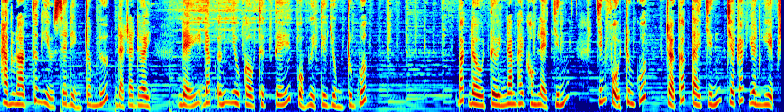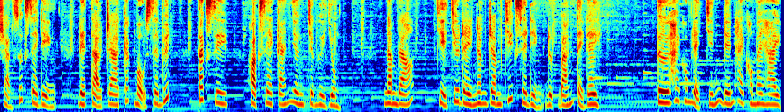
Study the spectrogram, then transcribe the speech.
hàng loạt thương hiệu xe điện trong nước đã ra đời để đáp ứng nhu cầu thực tế của người tiêu dùng Trung Quốc. Bắt đầu từ năm 2009, chính phủ Trung Quốc trợ cấp tài chính cho các doanh nghiệp sản xuất xe điện để tạo ra các mẫu xe buýt, taxi hoặc xe cá nhân cho người dùng. Năm đó, chỉ chưa đầy 500 chiếc xe điện được bán tại đây. Từ 2009 đến 2022,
